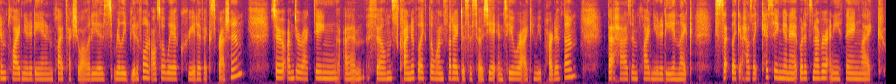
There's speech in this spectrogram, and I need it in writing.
implied nudity and implied sexuality is really beautiful and also a way of creative expression. So I'm directing um, films kind of like the ones that I disassociate into where I can be part of them that has implied nudity and like set, like it has like kissing in it, but it's never anything like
